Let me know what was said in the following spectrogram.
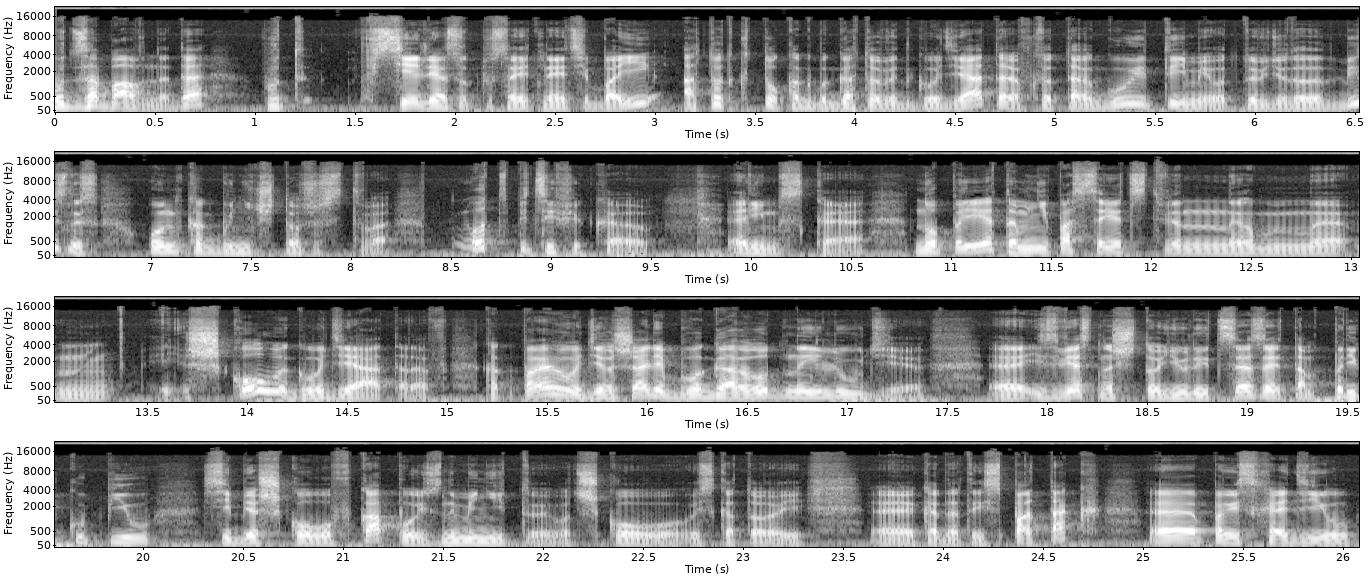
вот забавно, да? Вот все лезут посмотреть на эти бои, а тот, кто как бы готовит гладиаторов, кто торгует ими, вот кто ведет этот бизнес, он как бы ничтожество. Вот специфика римская. Но при этом непосредственно школы гладиаторов, как правило, держали благородные люди. Э, известно, что Юлий Цезарь там прикупил себе школу в Капу, знаменитую вот школу, из которой э, когда-то и Спартак э, происходил,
